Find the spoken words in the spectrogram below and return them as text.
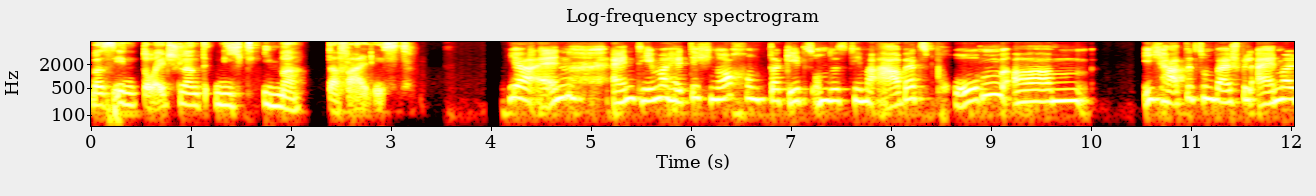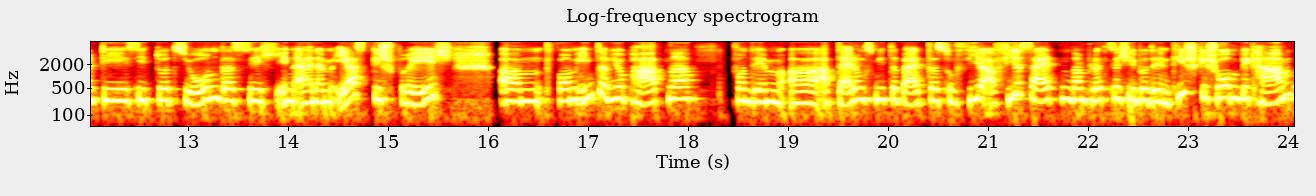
was in Deutschland nicht immer der Fall ist. Ja, ein, ein Thema hätte ich noch und da geht es um das Thema Arbeitsproben. Ähm, ich hatte zum Beispiel einmal die Situation, dass ich in einem Erstgespräch ähm, vom Interviewpartner von dem äh, Abteilungsmitarbeiter so vier A4-Seiten dann plötzlich über den Tisch geschoben bekam.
